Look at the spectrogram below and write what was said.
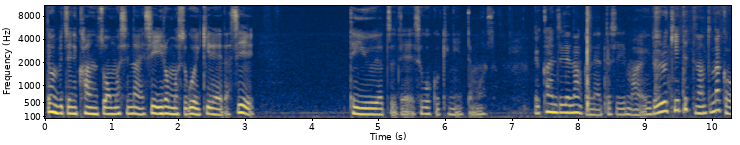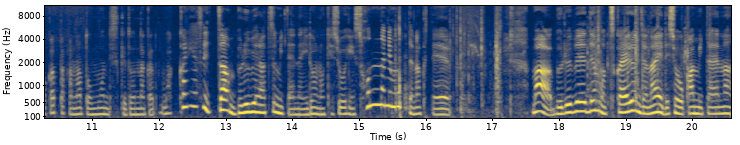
でも別に乾燥もしないし色もすごい綺麗だしっていうやつですごく気に入ってます。いう感じでなんかね私まあいろいろ聞いててなんとなく分かったかなと思うんですけどなんか分かりやすいザ・ブルベナツみたいな色の化粧品そんなに持ってなくてまあブルベでも使えるんじゃないでしょうかみたいな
